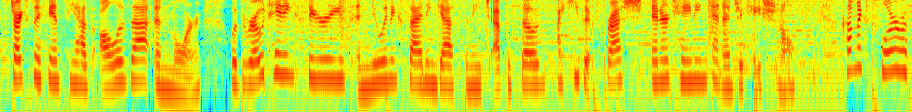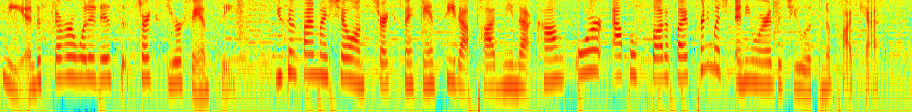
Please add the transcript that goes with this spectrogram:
Strikes My Fancy has all of that and more. With rotating series and new and exciting guests in each episode, I keep it fresh, entertaining, and educational. Come explore with me and discover what it is that strikes your fancy. You can find my show on strikesmyfancy.podbean.com or Apple, Spotify, pretty much anywhere that you listen to podcasts.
